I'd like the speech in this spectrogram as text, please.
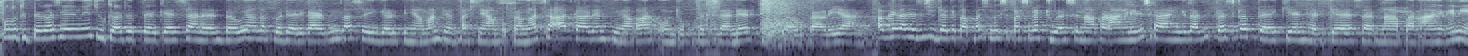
Untuk di bagasi ini juga ada bagian sandaran bau yang terbuat dari karet mentah sehingga lebih nyaman dan pastinya empuk banget saat kalian gunakan untuk bersandar di bau kalian. Oke tadi sudah kita pas untuk spek-spek dua senapan angin ini sekarang kita bahas ke bagian harga senapan angin ini.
